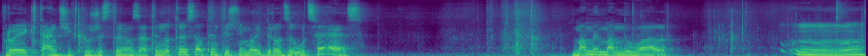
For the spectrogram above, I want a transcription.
Projektanci, którzy stoją za tym, no to jest autentycznie, moi drodzy, UCS. Mamy manual, Mm.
